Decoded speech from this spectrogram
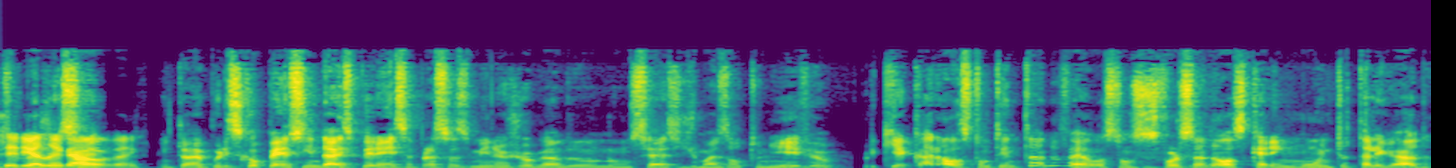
seria legal, velho. Então é por isso que eu penso em dar experiência pra essas minas jogando num CS de mais alto nível. Porque, cara, elas estão tentando, velho. Elas estão se esforçando, elas querem muito, tá ligado?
